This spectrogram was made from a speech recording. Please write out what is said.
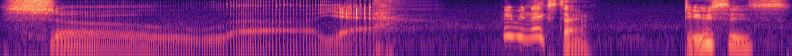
So, uh, yeah. Maybe next time. Deuces.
